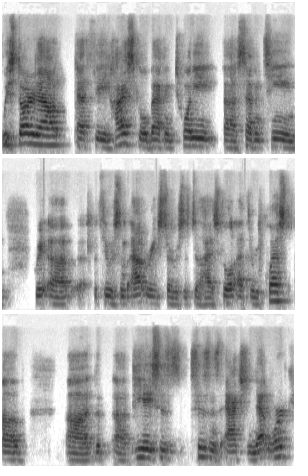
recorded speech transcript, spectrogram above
we started out at the high school back in 2017 we, uh, through some outreach services to the high school at the request of uh, the uh, PA Citizens Action Network.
